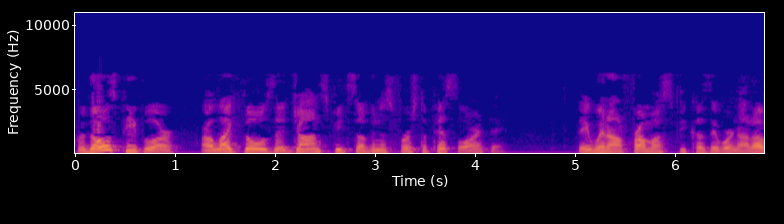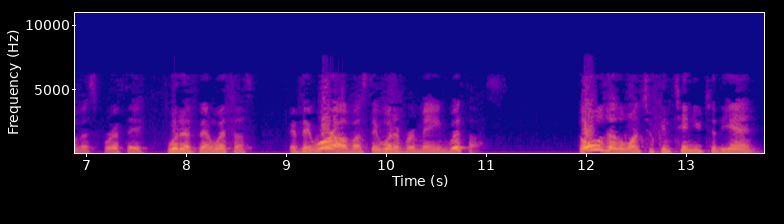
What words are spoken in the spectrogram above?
For those people are, are like those that John speaks of in his first epistle, aren't they? They went out from us because they were not of us, for if they would have been with us, if they were of us, they would have remained with us. Those are the ones who continue to the end.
